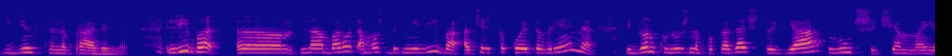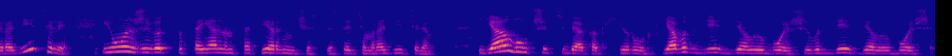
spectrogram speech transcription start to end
единственно правильной. Либо э, наоборот, а может быть не либо, а через какое-то время ребенку нужно показать, что я лучше, чем мои родители, и он живет в постоянном соперничестве с этим родителем я лучше тебя как хирург, я вот здесь делаю больше, и вот здесь делаю больше.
